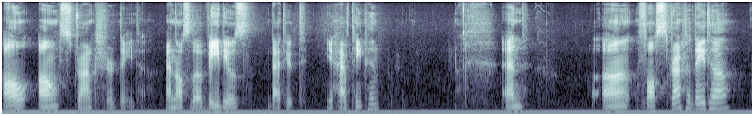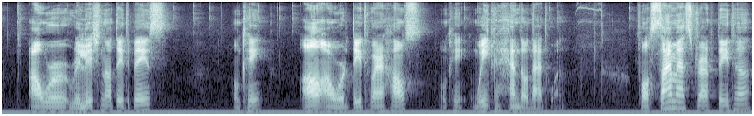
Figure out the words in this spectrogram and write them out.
all unstructured data, and also the videos that you you have taken. And uh, for structured data, our relational database, okay, or our data warehouse, okay, we can handle that one. For semi-structured data,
